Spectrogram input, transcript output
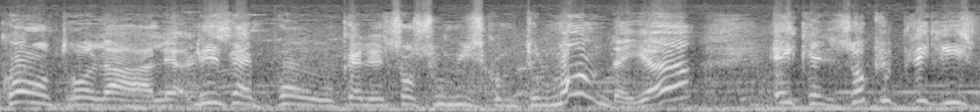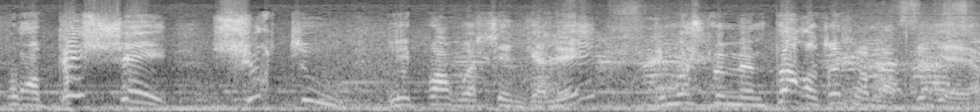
contre la, les impôts auxquels elles sont soumises, comme tout le monde d'ailleurs, et qu'elles occupent l'église pour empêcher surtout les pauvres sénégalais. Et moi, je peux même pas rentrer faire ma prière.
